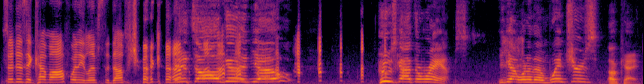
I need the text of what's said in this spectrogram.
So does it come off when he lifts the dump truck up? It's all good, yo. Who's got the ramps? You got one of them winchers? Okay.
